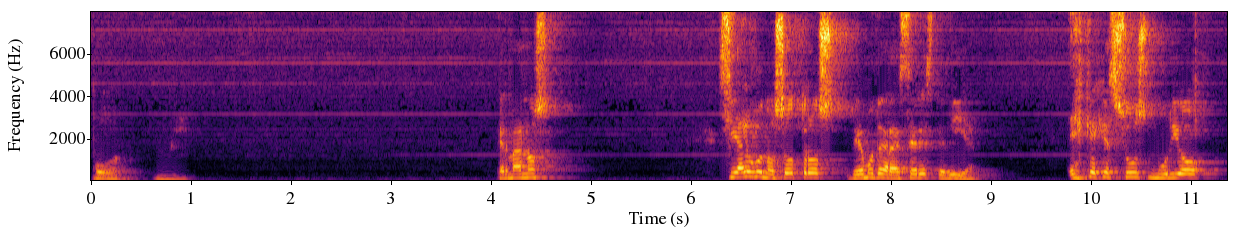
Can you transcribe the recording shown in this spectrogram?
por mí. Hermanos, si algo nosotros debemos de agradecer este día, es que Jesús murió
